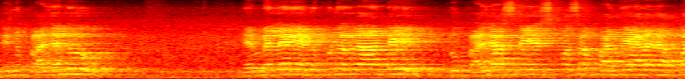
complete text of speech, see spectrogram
నిన్ను ప్రజలు ఎమ్మెల్యే ఎన్నుకున్నారు కాబట్టి నువ్వు ప్రజా శ్రేయస్సు కోసం పనిచేయాలి తప్ప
